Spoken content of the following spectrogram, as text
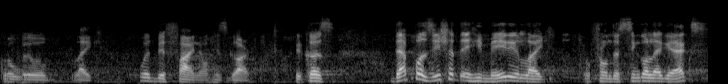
Guru will, like, would be fine on his guard. Because that position that he made it, like, from the single leg X,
